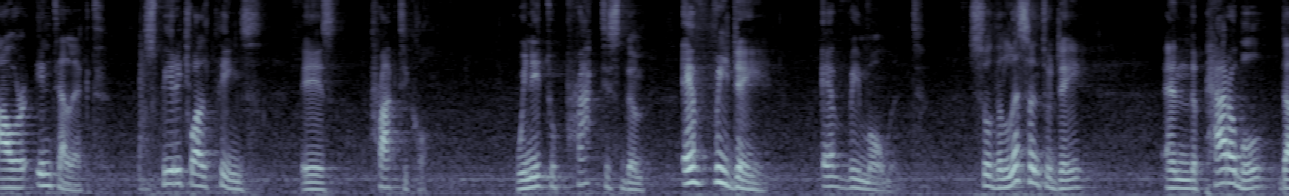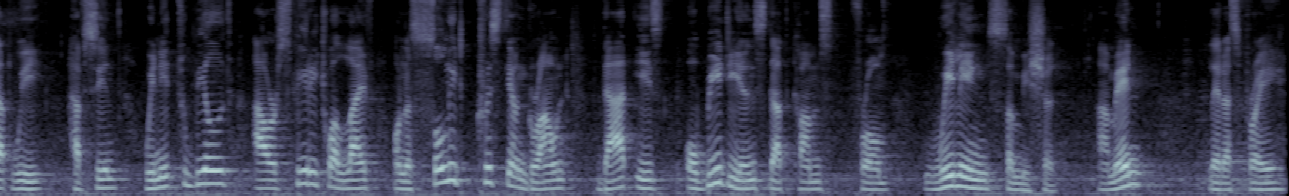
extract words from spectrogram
our intellect. Spiritual things is practical. We need to practice them every day, every moment. So, the lesson today and the parable that we have seen, we need to build our spiritual life on a solid Christian ground that is obedience that comes from willing submission. Amen. Let us pray.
